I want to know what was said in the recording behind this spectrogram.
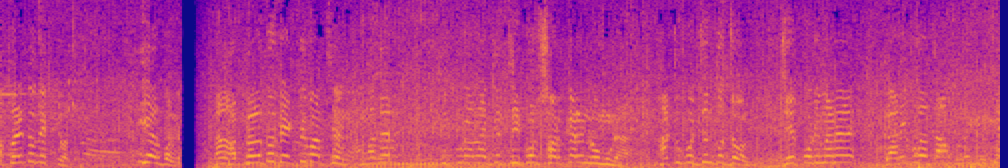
আপনারাই তো দেখতে পাচ্ছেন। কি আর বলেন না আপনারা তো দেখতে পাচ্ছেন আমাদের ত্রিপুরা রাজ্যের ত্রিপল সরকারের নমুনা। হাঁটু পর্যন্ত জল। যে পরিমাণে গাড়িগুলো দাম পড়ে গেছে,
